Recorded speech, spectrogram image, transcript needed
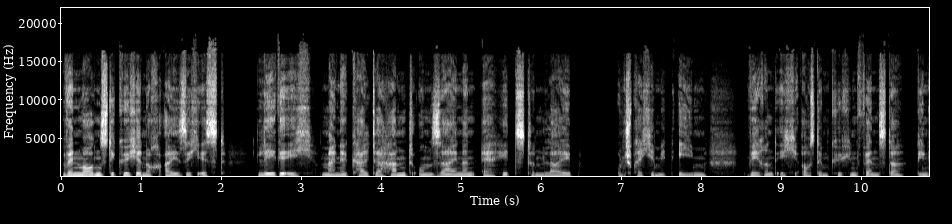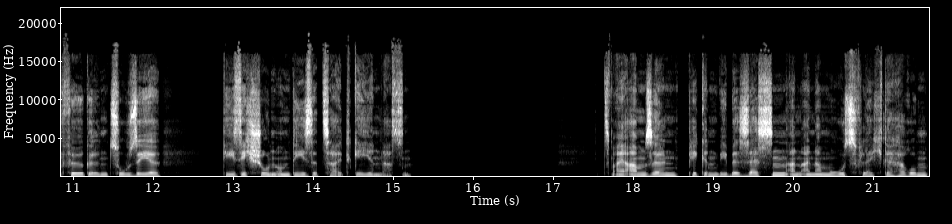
Wenn morgens die Küche noch eisig ist, lege ich meine kalte Hand um seinen erhitzten Leib und spreche mit ihm, während ich aus dem Küchenfenster den Vögeln zusehe, die sich schon um diese Zeit gehen lassen. Die zwei Amseln picken wie besessen an einer Moosflechte herum,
